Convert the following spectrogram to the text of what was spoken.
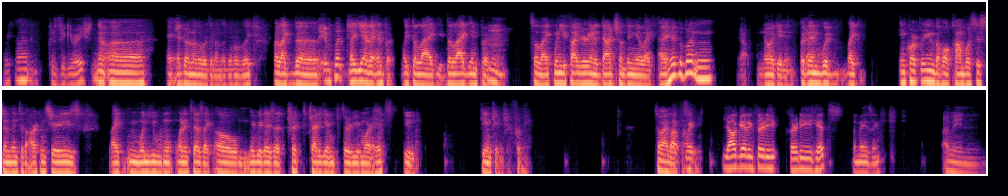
What do you call it? Configuration. No, uh, I, I don't know the word that I'm looking for. But like, but like The the input. like yeah, the input, like the lag, the lag input. Mm. So like when you thought you were gonna dodge something, you're like, I hit the button. Yeah. No, I didn't. But Yeah. then with like incorporating the whole combo system into the Arkham series, like when you when it says like, oh, maybe there's a trick to try to get 30 or more hits, dude, game changer for me. So I like. The wait. Y'all getting 30, 30 hits? Amazing. I mean,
